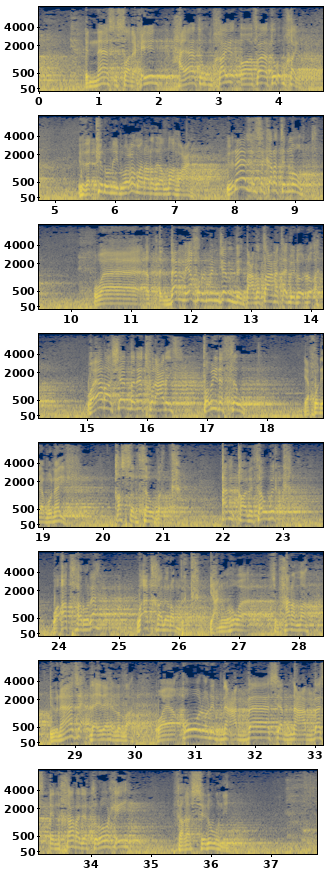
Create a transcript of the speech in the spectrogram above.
الناس الصالحين حياتهم خير ووفاتهم خير. يذكرني بعمر رضي الله عنه. ينازل سكرات الموت. والدم يخرج من جنبه بعد طعنة أبي لؤلؤة. ويرى شابا يدخل عليه طويل الثوب. يقول يا بني قصر ثوبك أنقى لثوبك وأطهر له وادخى لربك. يعني وهو سبحان الله ينازع لا إله إلا الله. ويقول لابن عباس يا ابن عباس إن خرجت روحي فغسلوني.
